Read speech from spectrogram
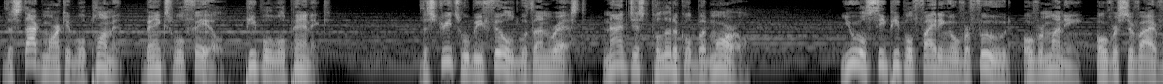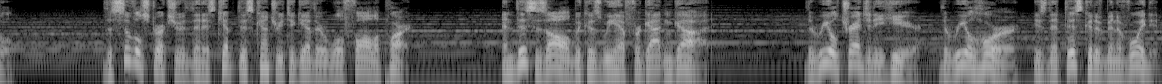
The stock market will plummet, banks will fail, people will panic. The streets will be filled with unrest, not just political but moral. You will see people fighting over food, over money, over survival. The civil structure that has kept this country together will fall apart. And this is all because we have forgotten God. The real tragedy here, the real horror, is that this could have been avoided.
